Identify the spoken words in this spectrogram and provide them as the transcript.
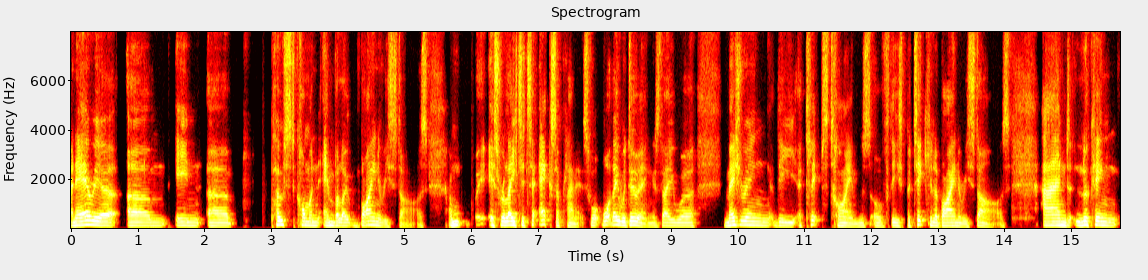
an area um, in uh, post common envelope binary stars. And it's related to exoplanets. What, what they were doing is they were measuring the eclipse times of these particular binary stars and looking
